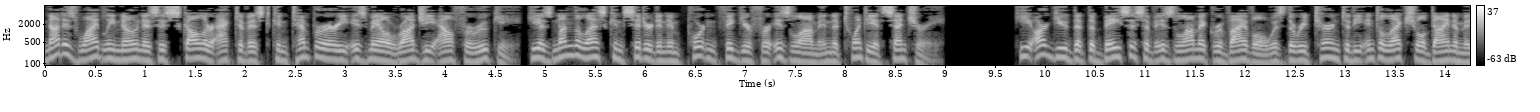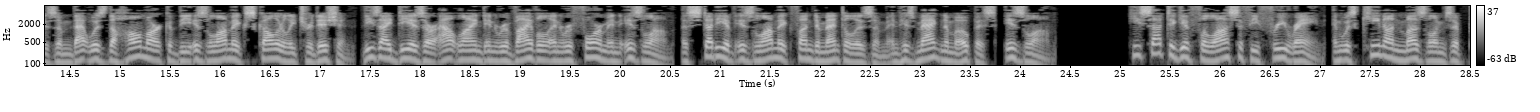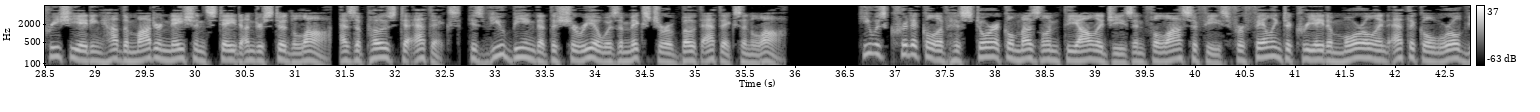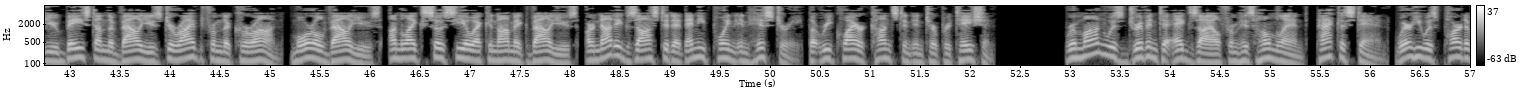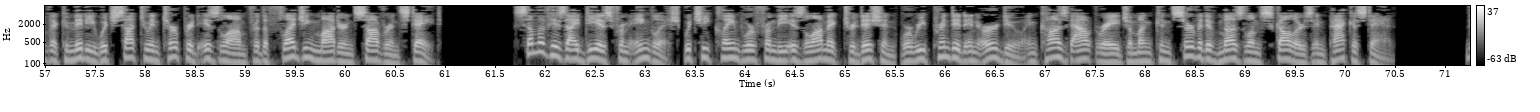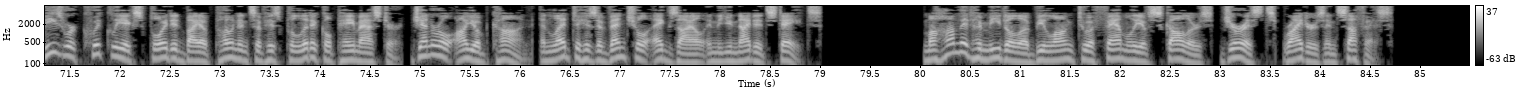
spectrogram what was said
Not as widely known as his scholar-activist contemporary Ismail Raji al-Faruqi, he is nonetheless considered an important figure for Islam in the 20th century. He argued that the basis of Islamic revival was the return to the intellectual dynamism that was the hallmark of the Islamic scholarly tradition these ideas are outlined in Revival and Reform in Islam, a study of Islamic fundamentalism and his magnum opus, Islam. He sought to give philosophy free rein, and was keen on Muslims appreciating how the modern nation-state understood law, as opposed to ethics, his view being that the sharia was a mixture of both ethics and law. He was critical of historical Muslim theologies and philosophies for failing to create a moral and ethical worldview based on the values derived from the Quran. Moral values, unlike socio-economic values, are not exhausted at any point in history but require constant interpretation. Rahman was driven to exile from his homeland, Pakistan, where he was part of a committee which sought to interpret Islam for the fledgling modern sovereign state. Some of his ideas from English which he claimed were from the Islamic tradition were reprinted in Urdu and caused outrage among conservative Muslim scholars in Pakistan. These were quickly exploited by opponents of his political paymaster, General Ayub Khan, and led to his eventual exile in the United States. Muhammad Hamidullah belonged to a family of scholars, jurists, writers and Sufis.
